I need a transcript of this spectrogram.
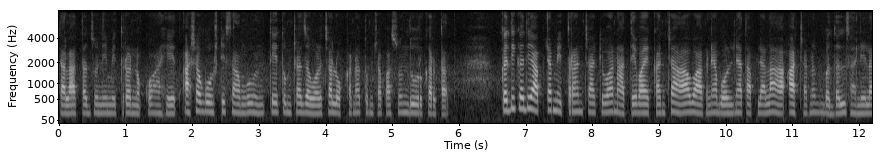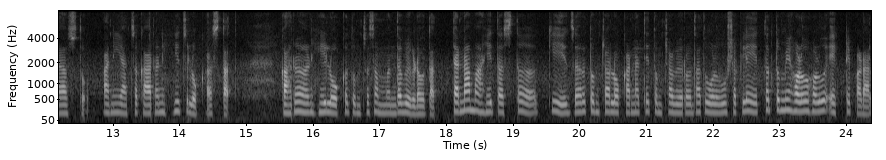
त्याला आता जुने मित्र नको आहेत अशा गोष्टी सांगून ते तुमच्या जवळच्या लोकांना तुमच्यापासून दूर करतात. कधीकधी आपल्या मित्रांच्या किंवा नातेवाईकांच्या वागण्या बोलण्यात आपल्याला अचानक बदल झालेला असतो आणि याचं कारण हीच लोक असतात. कारण ही लोक तुमचं संबंध बिघडवतात. त्यांना माहीत असतं की जर तुमच्या लोकांना ते तुमच्या विरोधात वळवू शकले तर तुम्ही हळूहळू एकटे पडाल.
